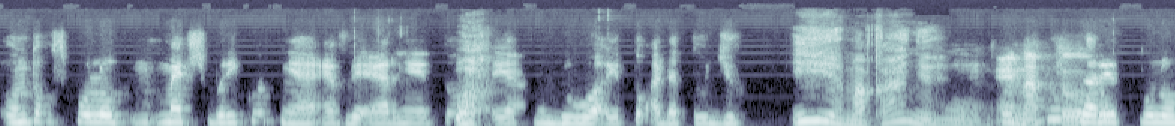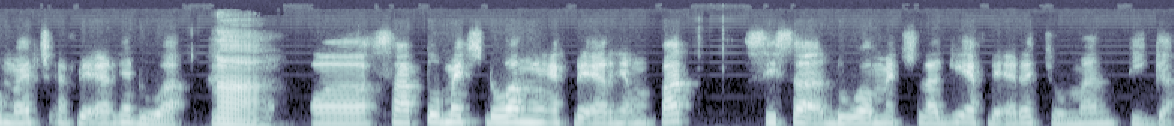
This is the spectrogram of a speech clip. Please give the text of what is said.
untuk 10 match berikutnya FDR-nya itu Wah. yang dua itu ada 7. Iya, makanya. Hmm, enak Tujuh tuh. Dari 10 match FDR-nya 2. Nah, Eh, satu match doang yang FDR-nya 4, sisa dua match lagi FDR-nya cuma 3.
